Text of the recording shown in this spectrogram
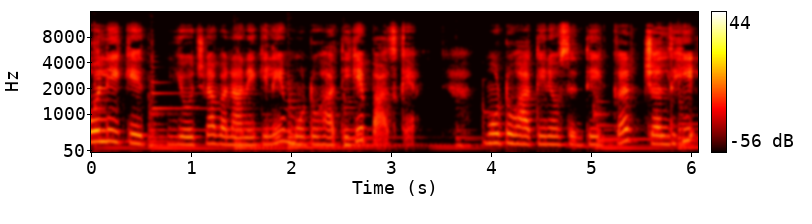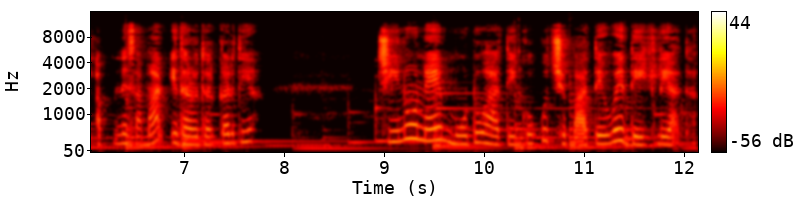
होली के योजना बनाने के लिए मोटू हाथी के पास गया। मोटू हाथी ने उसे देखकर जल्द ही अपने सामान इधर उधर कर दिया। चीनू ने मोटू हाथी को कुछ छिपाते हुए देख लिया था,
